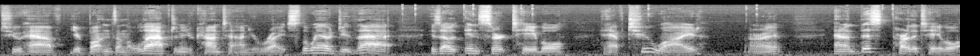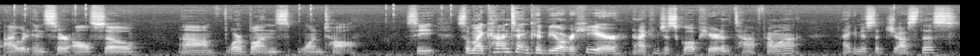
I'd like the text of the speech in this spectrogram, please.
to have your buttons on the left and your content on your right. So the way I would do that is I would insert table and have two wide all right? And on this part of the table, I would insert also um, four buttons, one tall. See, so my content could be over here, and I can just go up here to the top if I want. I can just adjust this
